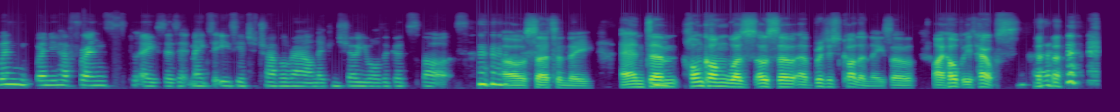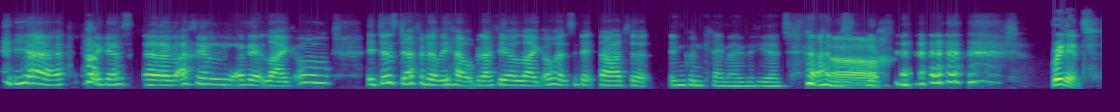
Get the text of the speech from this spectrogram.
when when you have friends places, it makes it easier to travel around. They can show you all the good spots. oh, certainly. And hmm. um, Hong Kong was also a British colony, so I hope it helps. yeah, I guess um, I feel a bit like, oh, it does definitely help, but I feel like, oh, it's a bit bad that England came over here. and, uh, yeah. brilliant.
